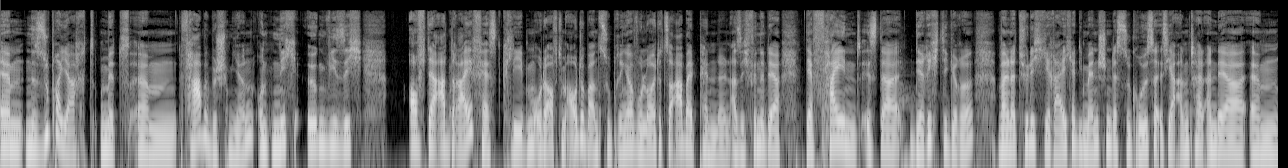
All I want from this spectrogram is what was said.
ähm, eine Superjacht mit ähm, Farbe beschmieren und nicht irgendwie sich auf der A3 festkleben oder auf dem Autobahnzubringer, wo Leute zur Arbeit pendeln. Also ich finde, der, der Feind ist da der richtigere, weil natürlich je reicher die Menschen, desto größer ist ihr Anteil an der, ähm,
